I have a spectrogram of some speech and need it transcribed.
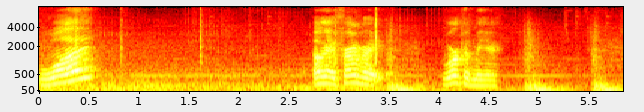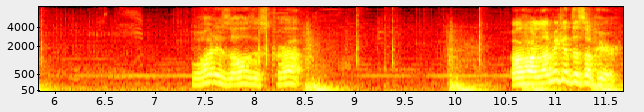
What? Okay, frame rate. Work with me here. What is all this crap? Hold on, let me get this up here.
